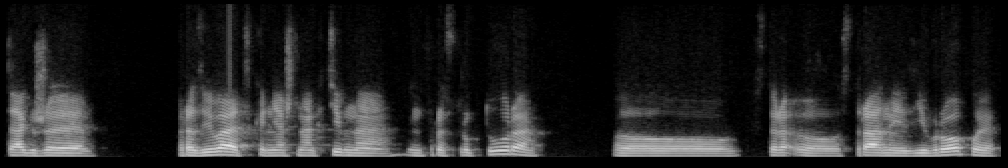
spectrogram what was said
Также развивается, конечно, активная инфраструктура. Страны из Европы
